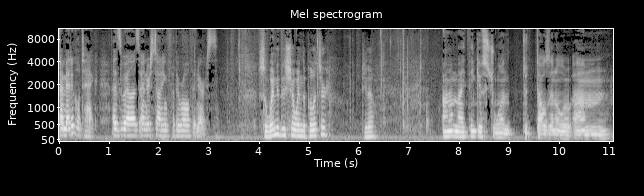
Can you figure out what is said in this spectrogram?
a medical tech, as well as understudying for the role of the nurse. So when did this show win the Pulitzer? Do you know? Um, I think it was one 2000 or um,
